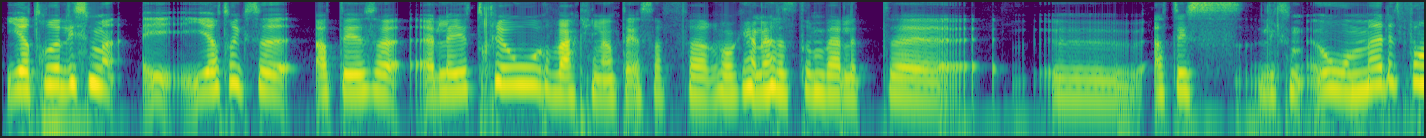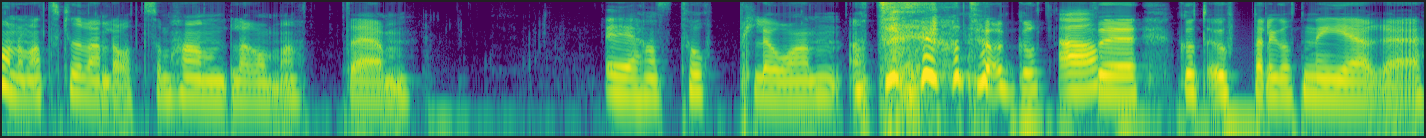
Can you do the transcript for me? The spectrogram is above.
jag tror liksom, jag tror också att det är så, eller jag tror verkligen att det är så för Håkan Hellström väldigt, eh, eh, att det är liksom omöjligt för honom att skriva en låt som handlar om att ehm, är hans topplån, att, att det har gått, Ja. eh, gått upp eller gått ner, eh,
